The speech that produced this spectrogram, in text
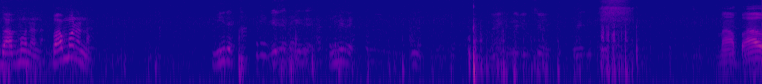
బామ్మోనన్న బామ్మోనన్న. మీరే మీరే మా బావ.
